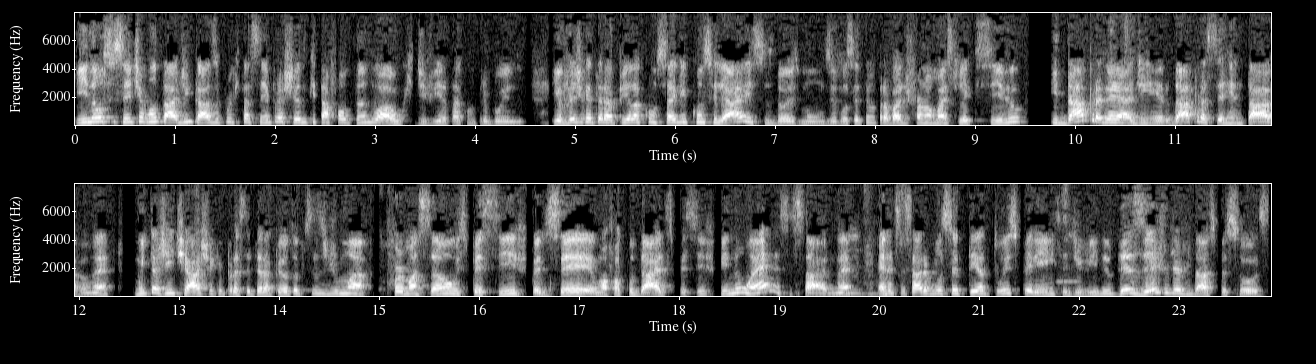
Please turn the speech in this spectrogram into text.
e não se sente à vontade em casa porque está sempre achando que está faltando algo que devia estar tá contribuindo. E eu vejo que a terapia ela consegue conciliar esses dois mundos e você tem um trabalho de forma mais flexível e dá para ganhar dinheiro, dá para ser rentável, né? Muita gente acha que para ser terapeuta precisa de uma formação específica, de ser uma faculdade específica, e não é necessário, né? Uhum. É necessário você ter a tua experiência de vida e o desejo de ajudar as pessoas.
